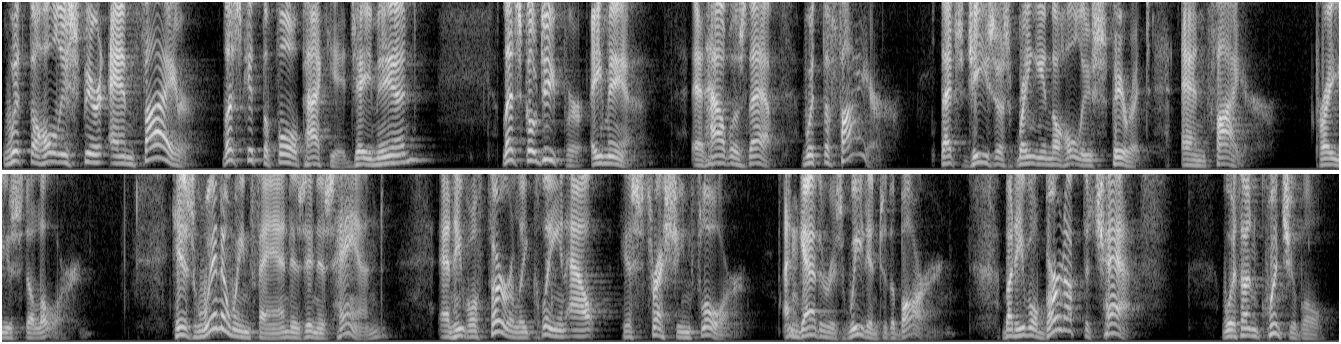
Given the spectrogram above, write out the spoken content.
With the Holy Spirit and fire. Let's get the full package. Amen. Let's go deeper. Amen. And how was that? With the fire. That's Jesus bringing the Holy Spirit and fire. Praise the Lord. His winnowing fan is in his hand, and he will thoroughly clean out his threshing floor and gather his wheat into the barn. But he will burn up the chaff with unquenchable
